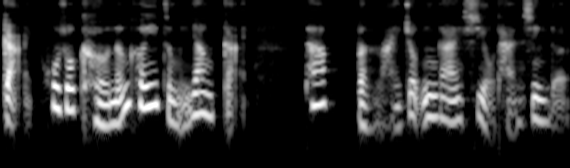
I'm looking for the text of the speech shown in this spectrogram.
改，或者说可能可以怎么样改，它本来就应该是有弹性的。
